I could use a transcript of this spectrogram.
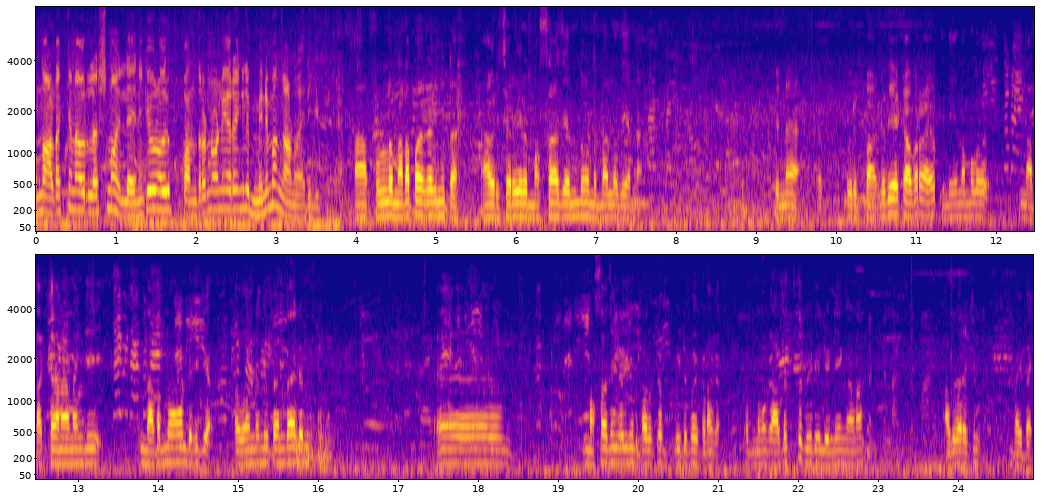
ഒന്നും അടയ്ക്കണ ഒരു ലക്ഷണമില്ല. എനിക്ക് ഒരു പന്ത്രണ്ട് മണി വരെയെങ്കിലും മിനിമം കാണുമായിരിക്കും. ആ ഫുള്ള് നടപ്പൊക്കെ കഴിഞ്ഞിട്ട് ആ ഒരു ചെറിയൊരു മസാജ് എന്തുകൊണ്ട് നല്ലത് തന്നെ. പിന്നെ ഒരു പകുതിയെ കവറായോ ഇനി നമ്മൾ നടക്കാനാണെങ്കിൽ നടന്നുകൊണ്ടിരിക്കുക അതുകൊണ്ട് ഇനിയിപ്പോൾ എന്തായാലും മസാജും കഴിഞ്ഞിട്ട് പതുക്കെ വീട്ടിൽ പോയി കിടക്കാം. അപ്പം നമുക്ക് അടുത്ത വീഡിയോയിൽ ഇനിയും കാണാം. അതുവരയ്ക്കും ബൈ ബൈ.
